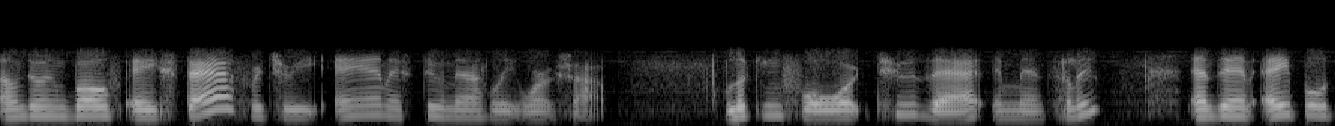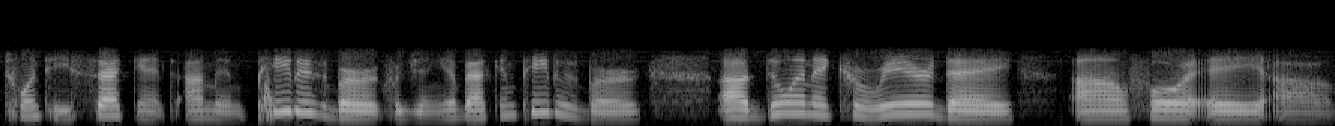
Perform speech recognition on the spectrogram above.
I'm doing both a staff retreat and a student athlete workshop. looking forward to that immensely. And then April 22nd, I'm in Petersburg, Virginia, back in Petersburg, uh, doing a career day uh, for a, um,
